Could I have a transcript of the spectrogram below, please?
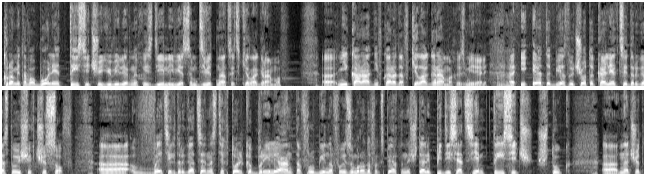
Кроме того, более тысячи ювелирных изделий весом 19 килограммов. Э, не карат, не в карат, а в килограммах измеряли. Угу. И это без учета коллекции дорогостоящих часов. Э, в этих драгоценностях только бриллиантов, рубинов и изумрудов эксперты насчитали 57 тысяч штук. Значит,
